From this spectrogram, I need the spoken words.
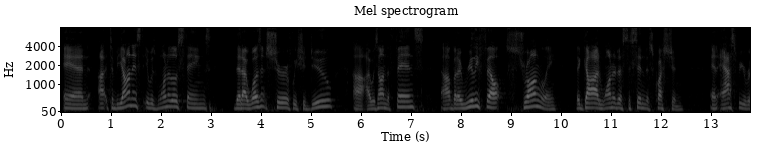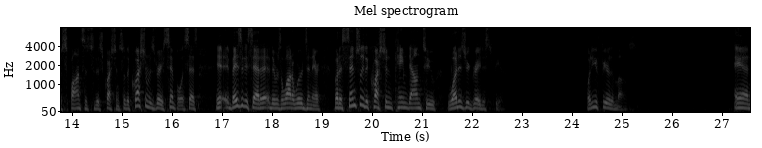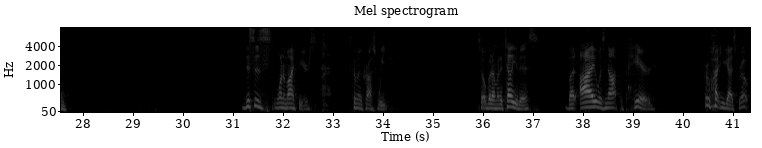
And uh, to be honest, it was one of those things that I wasn't sure if we should do. Uh, I was on the fence, uh, but I really felt strongly that God wanted us to send this question and ask for your responses to this question. So the question was very simple. It says, it basically said, uh, there was a lot of words in there, but essentially the question came down to what is your greatest fear? What do you fear the most? And this is one of my fears. It's coming across weak. So, but I'm going to tell you this, but I was not prepared for what you guys wrote.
